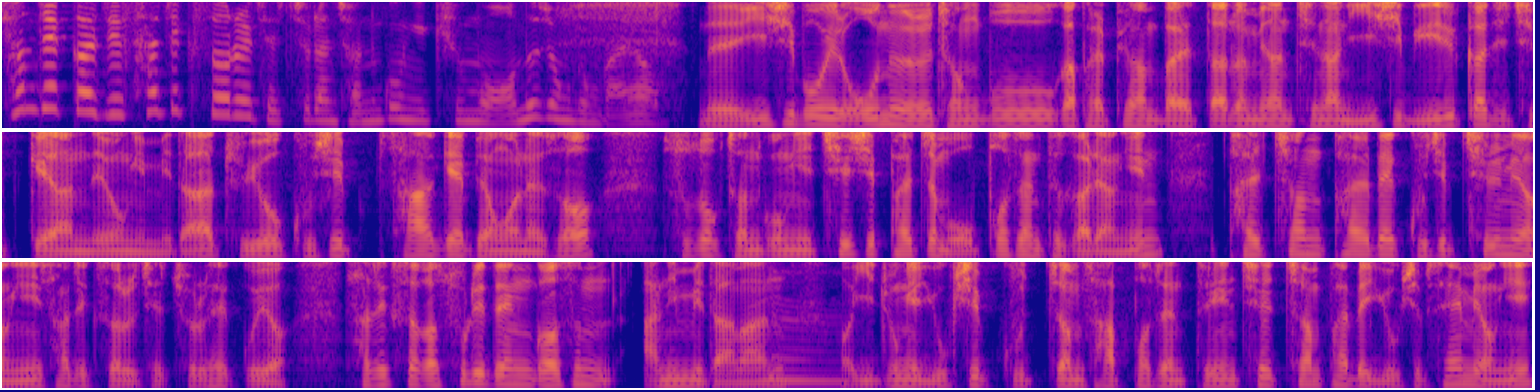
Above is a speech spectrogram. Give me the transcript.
현재까지 사직서를 제출한 전공의 규모 어느 정도인가요? 네, 25일 오늘 정부가 발표한 바에 따르면 지난 22일까지 집계한 내용입니다. 주요 94개 병원에서 수속 전공의 78.5% 가량인 8,897명이 사직서를 제출을 했고요. 사직서가 수리된 것은 아닙니다만 음. 어, 이 중에 69.4%인 7,863명이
